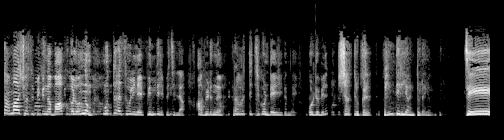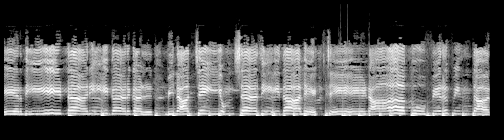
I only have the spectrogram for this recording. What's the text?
സമാശ്വസിപ്പിക്കുന്ന വാക്കുകളൊന്നും മുത്തറസൂലിനെ പിന്തിരിപ്പിച്ചില്ല. അവിടുന്ന് പ്രവർത്തിച്ചുകൊണ്ടേയിരുന്നു ഒടുവിൽ ശത്രുക്കൾ പിന്തിരിയാൻ തുടങ്ങി. ചേർന്നീട്ടരികർകൾ വിനാ ചെയ്യും ശരീതാലെ ചേടാക്കുഫിർ പിന്താൻ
